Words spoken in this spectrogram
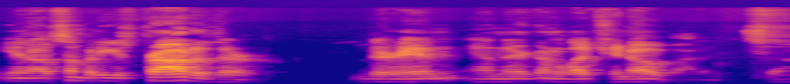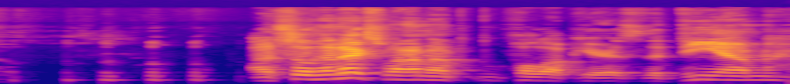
you know somebody who's proud of their their in, and they're going to let you know about it. So. Uh, so the next one I'm going to pull up here is the DM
